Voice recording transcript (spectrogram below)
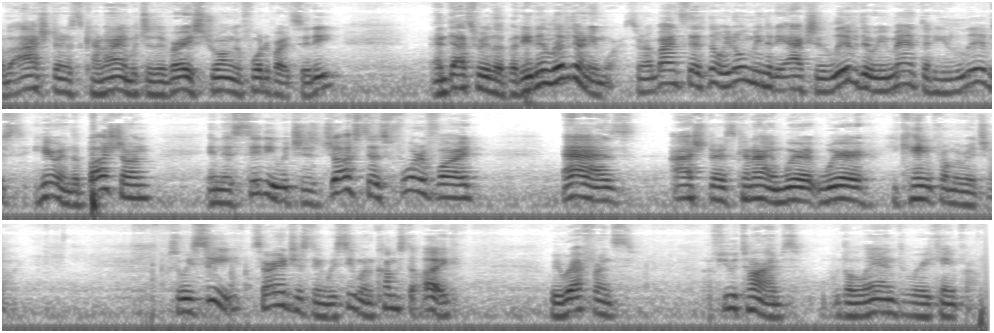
of Ashtaros Karnaim, which is a very strong and fortified city. And that's where he lived. But he didn't live there anymore. So Ramban says, no, we don't mean that he actually lived there. We meant that he lives here in the Bashan, in a city which is just as fortified as Ashtaros Karnaim, where, where he came from originally. So we see, it's very interesting, we see when it comes to Oig, we reference a few times the land where he came from.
